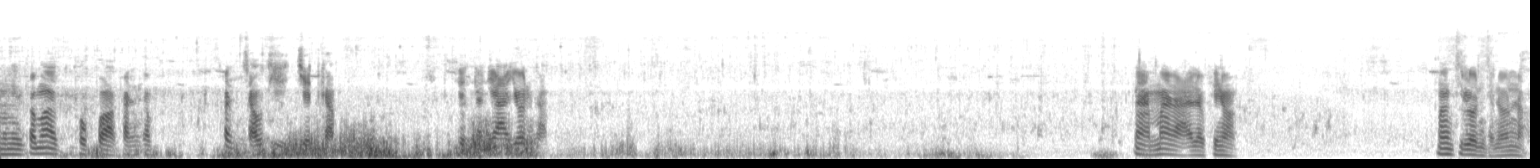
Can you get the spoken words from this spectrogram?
มันนี้ก็มาพบปะกันครับวันเสาร์ที่เจ็ดครับเจ็ดกันยายนครับน้ำมาหลายแล้วพี่น้อง มันที่ล้นถนนเนาะ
